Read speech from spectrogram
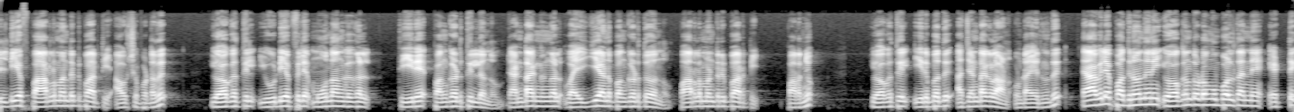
L D F parliamentary party ആവശ്യപ്പെട്ടത്. യോഗത്തിൽ യു ഡി എഫിലെ മൂന്നംഗങ്ങൾ തീരെ പങ്കെടുത്തില്ലെന്നും രണ്ടംഗങ്ങൾ വൈകിയാണ് പങ്കെടുത്തതെന്നും പാർലമെന്ററി പാർട്ടി പറഞ്ഞു. യോഗത്തിൽ ഇരുപത് അജണ്ടകളാണ് ഉണ്ടായിരുന്നത്. രാവിലെ പതിനൊന്നിന് യോഗം തുടങ്ങുമ്പോൾ തന്നെ എട്ട്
